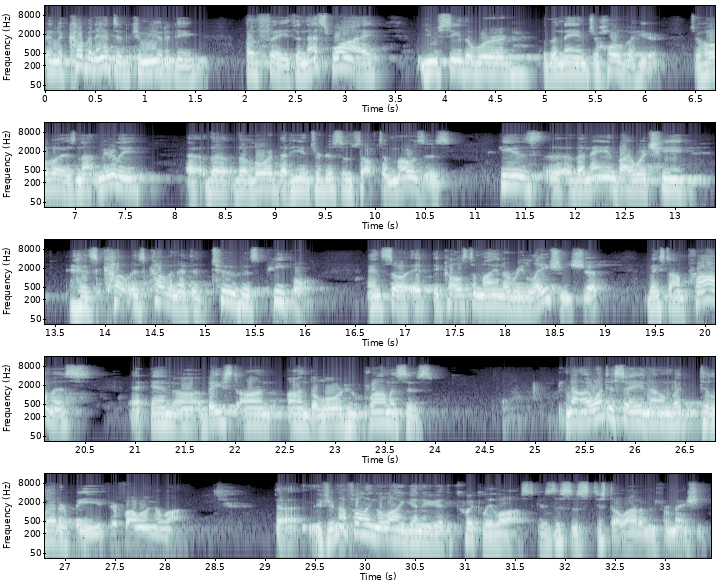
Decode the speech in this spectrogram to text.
in the covenanted community of faith. And that's why you see the word, the name Jehovah here. Jehovah is not merely uh, the, the Lord that he introduced himself to Moses, he is uh, the name by which he has co- is covenanted to his people. And so it, it calls to mind a relationship based on promise and uh, based on, on the Lord who promises. Now, I want to say now to letter B if you're following along. Uh, if you're not following along, you're going to get quickly lost because this is just a lot of information.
